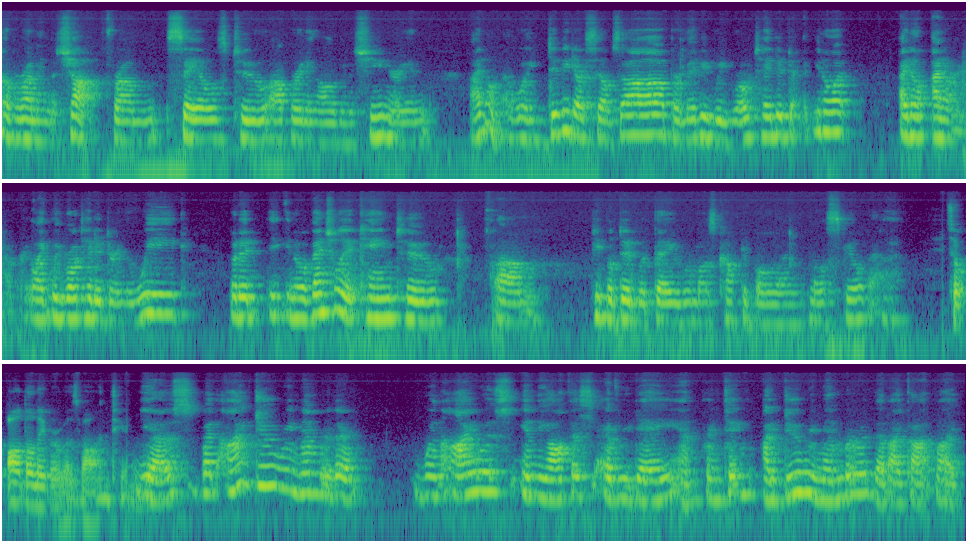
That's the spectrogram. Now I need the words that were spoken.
of running the shop, from sales to operating all of the machinery. And I don't know, we divvied ourselves up, or maybe we rotated. You know what? I don't I don't remember. Like we rotated during the week, but it, it you know eventually it came to um, people did what they were most comfortable and most skilled at. So all the labor was volunteer. Yes, but I do remember that when I was in the office every day and printing, I do remember that I got like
